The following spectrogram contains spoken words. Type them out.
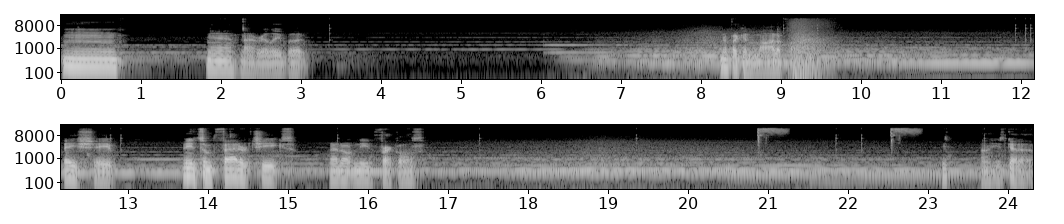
Hmm. Yeah, not really, but. I wonder if I can modify Face shape. I need some fatter cheeks. I don't need freckles. Oh, he's got a...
